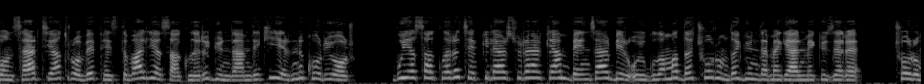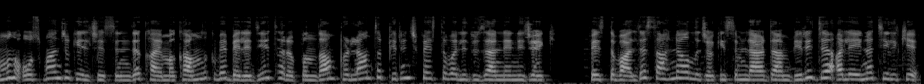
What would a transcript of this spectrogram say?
konser, tiyatro ve festival yasakları gündemdeki yerini koruyor. Bu yasaklara tepkiler sürerken benzer bir uygulama da Çorum'da gündeme gelmek üzere. Çorum'un Osmancık ilçesinde kaymakamlık ve belediye tarafından Pırlanta Pirinç Festivali düzenlenecek. Festivalde sahne alacak isimlerden biri de Aleyna Tilki.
